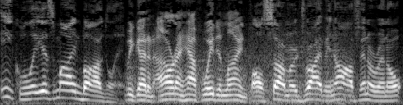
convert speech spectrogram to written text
equally as mind boggling. We got an hour and a half wait in line. While some are driving off in a rental,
